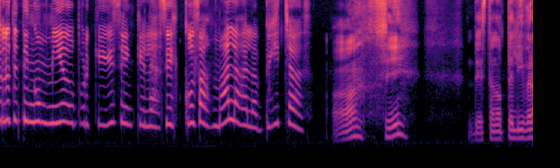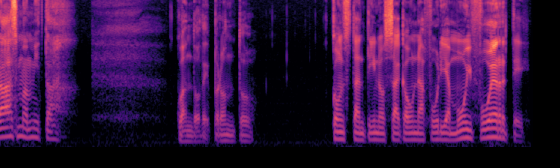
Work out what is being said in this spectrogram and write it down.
solo te tengo miedo porque dicen que le haces cosas malas a las bichas. Ah, sí. De esta no te libras, mamita. Cuando de pronto, Constantino saca una furia muy fuerte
